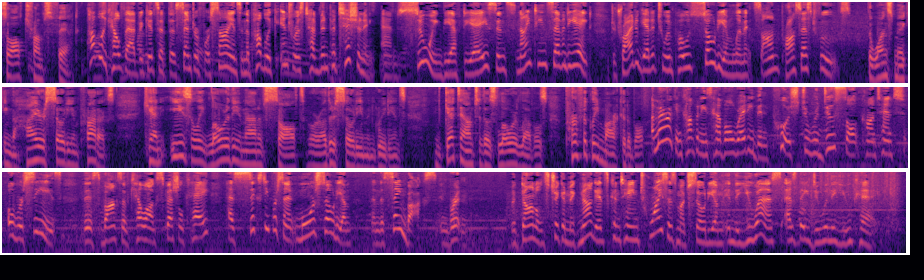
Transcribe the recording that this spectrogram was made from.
salt trumps fat. Public health advocates at the Center for Science in the Public Interest have been petitioning and suing the FDA since 1978 to try to get it to impose sodium limits on processed foods. The ones making the higher sodium products can easily lower the amount of salt or other sodium ingredients and get down to those lower levels, perfectly marketable. American companies have already been pushed to reduce salt content overseas. This box of Kellogg's Special K has 60% more sodium than the same box in Britain. McDonald's Chicken McNuggets contain twice as much sodium in the U.S. as they do in the U.K.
